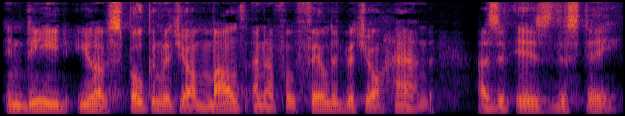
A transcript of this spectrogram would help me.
Indeed, you have spoken with your mouth and have fulfilled it with your hand, as it is this day.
